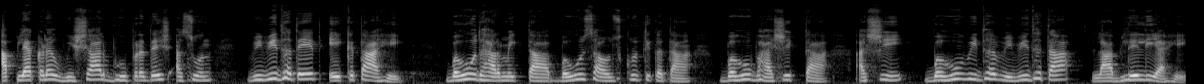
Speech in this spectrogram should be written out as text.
आपल्याकडं विशाल भूप्रदेश असून विविधतेत एकता आहे. बहुधार्मिकता बहुसांस्कृतिकता बहुभाषिकता अशी बहुविध विविधता लाभलेली आहे.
